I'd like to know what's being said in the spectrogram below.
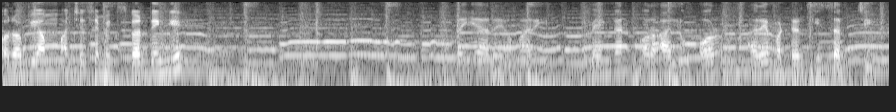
और अभी हम अच्छे से मिक्स कर देंगे। तैयार है हमारी बैंगन और आलू और हरे मटर की सब्ज़ी।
